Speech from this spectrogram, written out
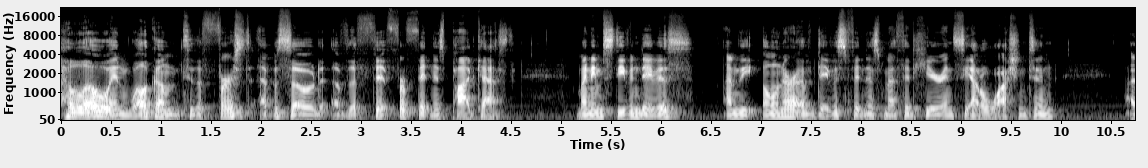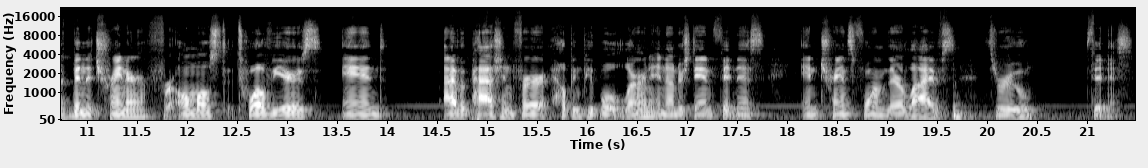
Hello, and welcome to the first episode of the Fit for Fitness podcast. My name is Steven Davis. I'm the owner of Davis Fitness Method here in Seattle, Washington. I've been a trainer for almost 12 years, and I have a passion for helping people learn and understand fitness and transform their lives through fitness.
